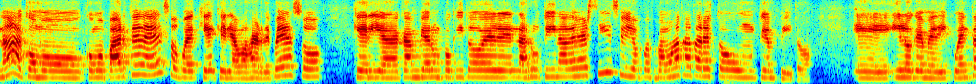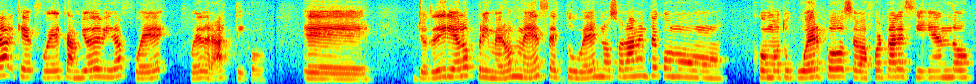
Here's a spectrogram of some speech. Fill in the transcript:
Nada, como, como parte de eso, pues que, quería bajar de peso, quería cambiar un poquito la rutina de ejercicio y yo pues vamos a tratar esto un tiempito. y lo que me di cuenta que fue el cambio de vida fue, fue drástico. Eh, yo te diría los primeros meses, tú ves no solamente como, como tu cuerpo se va fortaleciendo,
